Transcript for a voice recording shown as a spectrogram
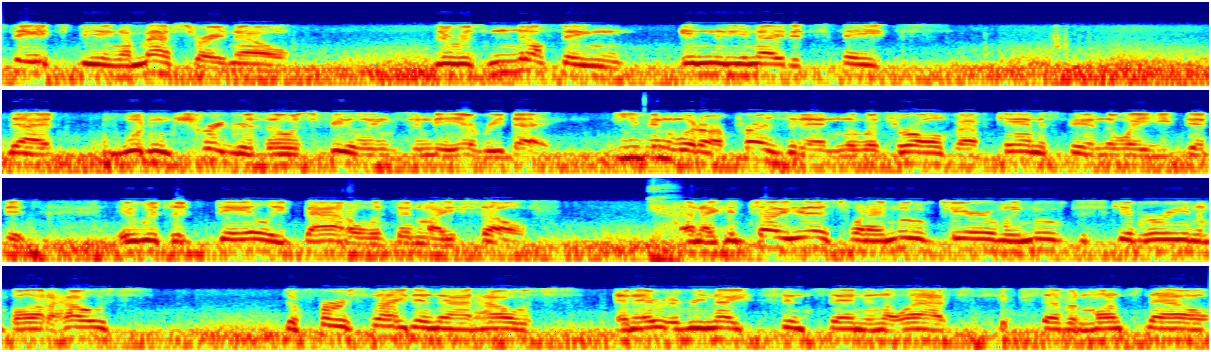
states being a mess right now, there was nothing in the United States that wouldn't trigger those feelings in me every day. Even with our president and the withdrawal of Afghanistan, the way he did it, it was a daily battle within myself. Yeah. And I can tell you this: when I moved here and we moved to Skibbereen and bought a house, the first night in that house, and every, every night since then, in the last six, seven months now,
